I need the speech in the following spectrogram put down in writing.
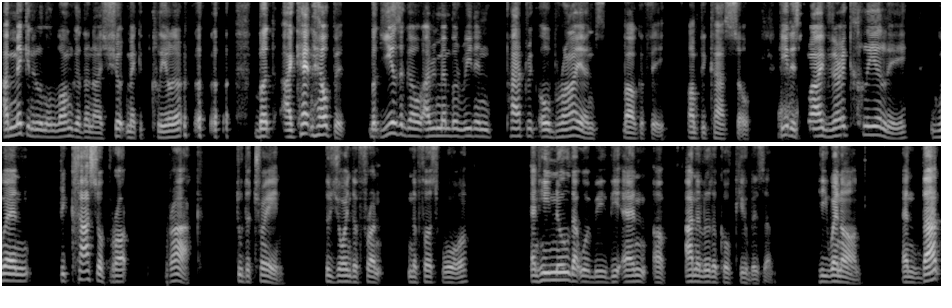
I'm making it a little longer than I should make it clearer, but I can't help it. But years ago, I remember reading Patrick O'Brian's biography on Picasso. Yeah. He described very clearly when Picasso brought Braque to the train to join the front in the First War, and he knew that would be the end of analytical cubism. He went on and that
